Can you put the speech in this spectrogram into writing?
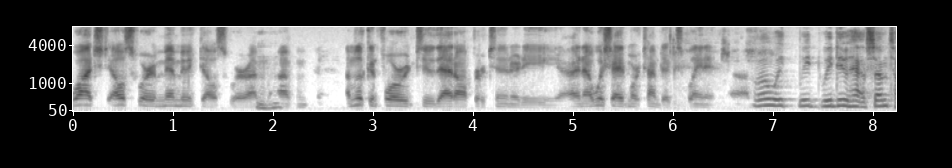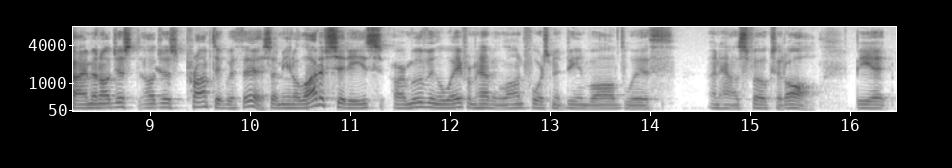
watched elsewhere and mimicked elsewhere. I'm, mm-hmm. I'm I'm looking forward to that opportunity, and I wish I had more time to explain it. Um, well, we, we, we do have some time, and I'll just I'll just prompt it with this. I mean, a lot of cities are moving away from having law enforcement be involved with unhoused folks at all, be it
